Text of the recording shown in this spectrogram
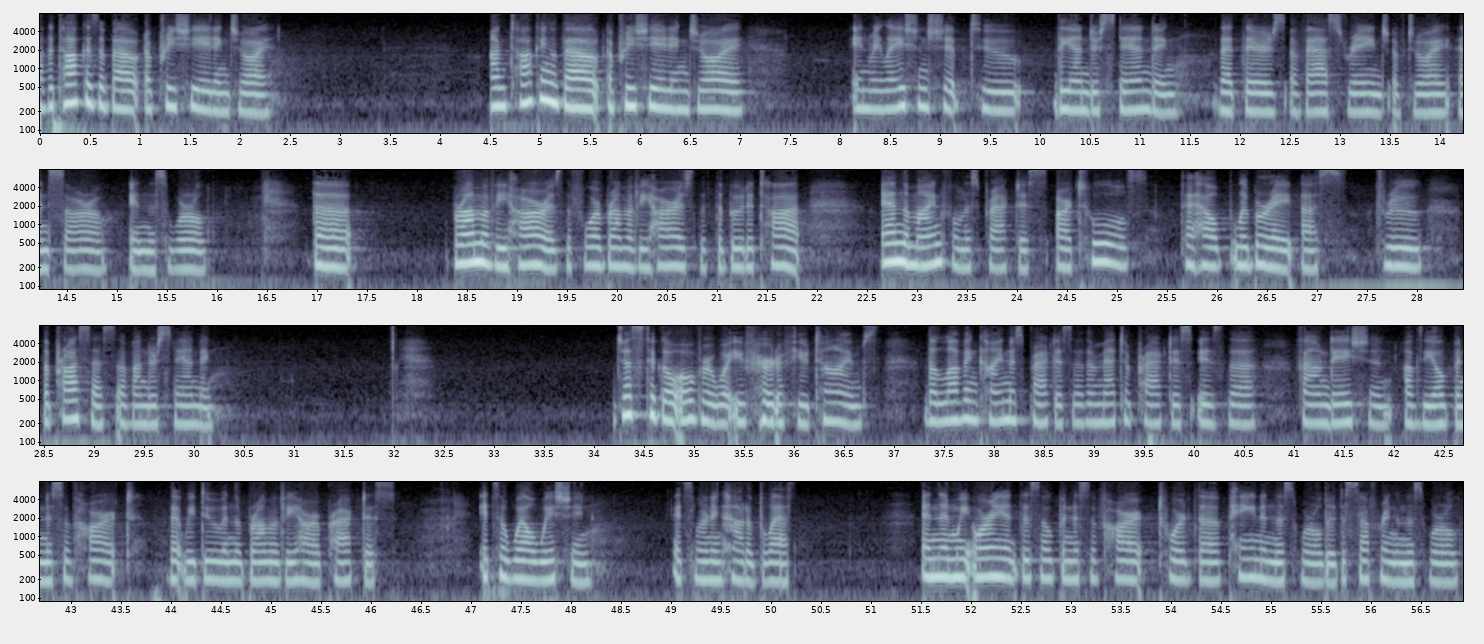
Uh, the talk is about appreciating joy. I'm talking about appreciating joy in relationship to the understanding that there's a vast range of joy and sorrow in this world. The Brahma Viharas, the four Brahma Viharas that the Buddha taught, and the mindfulness practice are tools to help liberate us through the process of understanding. Just to go over what you've heard a few times, the loving kindness practice or the metta practice is the foundation of the openness of heart that we do in the Brahma Vihara practice. It's a well wishing, it's learning how to bless. And then we orient this openness of heart toward the pain in this world or the suffering in this world,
